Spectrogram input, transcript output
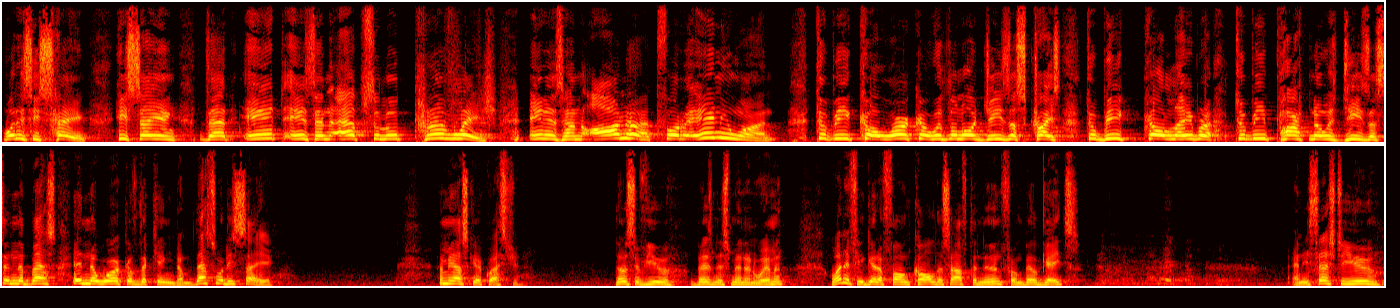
What is he saying? He's saying that it is an absolute privilege. It is an honor for anyone to be co-worker with the Lord Jesus Christ, to be co-laborer, to be partner with Jesus in the best, in the work of the kingdom. That's what he's saying. Let me ask you a question. Those of you businessmen and women, what if you get a phone call this afternoon from Bill Gates? And he says to you,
